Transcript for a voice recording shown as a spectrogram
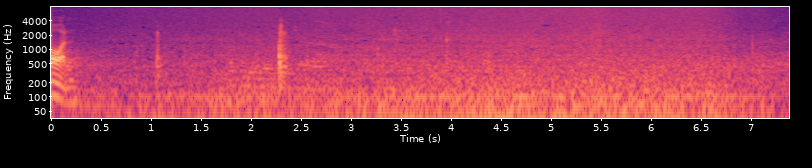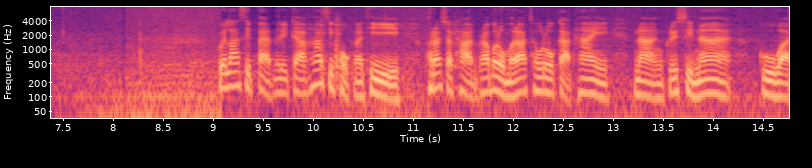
ก่อนเวลา 18 นาฬิกา 56 นาที พระราชทานพระบรมราชวโรกาสให้นางคริสติน่า กูวา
